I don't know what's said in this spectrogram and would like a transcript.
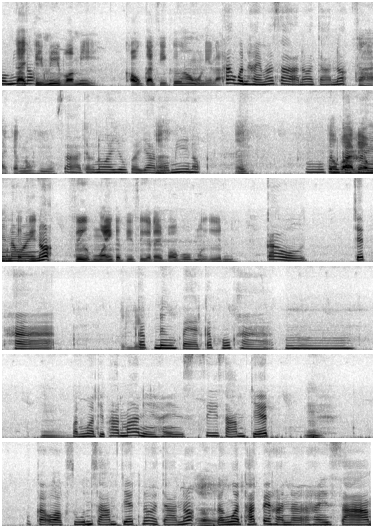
บ่มีแต่เนาะสิมีบ่มี เขาก็สิคือเฮานี่ล่ะทางเพิ่นให้มาซ่าเนาะอาจารย์เนาะซาจังน้อยอยู่ ซ่าจักหน้อยอยู่ก็ย่านอ่าบ่มีเนาะเออ โอ้แต่เพิ่นก็ว่าแล้ให้วมันน้ก็อยสิเนาะซื้อหวยก็สิซื้อได้บ่บ่มื้ออื่นเก้าเจ็ดห้าเป็นเลกัขบหนึ่งแปดกับหกห้าอืมอืมวันงวดที่ผ่านมานี่ให้สี่สามเจ็ดอืม ก็ออกศูนย์สามเจ็ดเนาะอาจารย์เนาะเออ แล้วงวดทัดไปหันน่ะให้สาม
